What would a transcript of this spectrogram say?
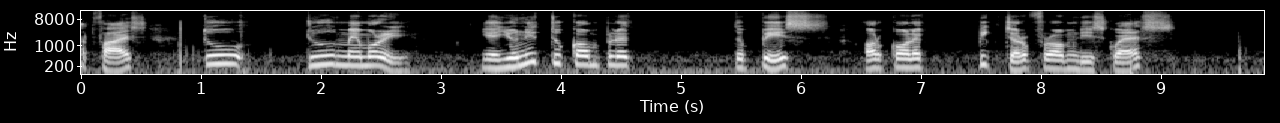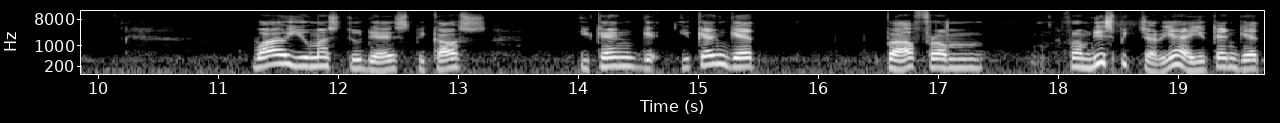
advice to do memory. Yeah you need to complete the piece or collect picture from this quest why you must do this because you can get you can get buff from from this picture yeah you can get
